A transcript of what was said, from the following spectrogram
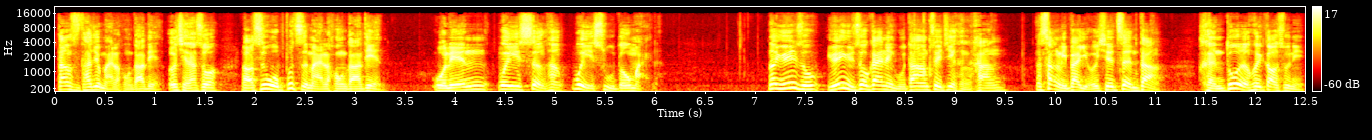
当时他就买了宏达电，而且他说：“老师，我不止买了宏达电，我连威盛和位数都买了。”那元宇宙元宇宙概念股当然最近很夯。那上个礼拜有一些震荡，很多人会告诉你：“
